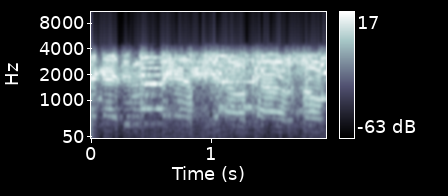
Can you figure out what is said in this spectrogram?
I got them damn y'all cars off,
